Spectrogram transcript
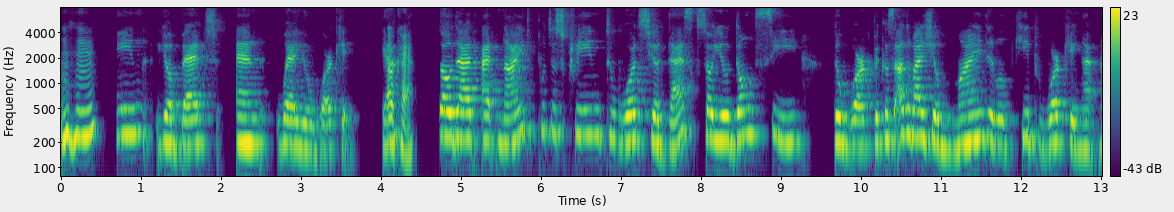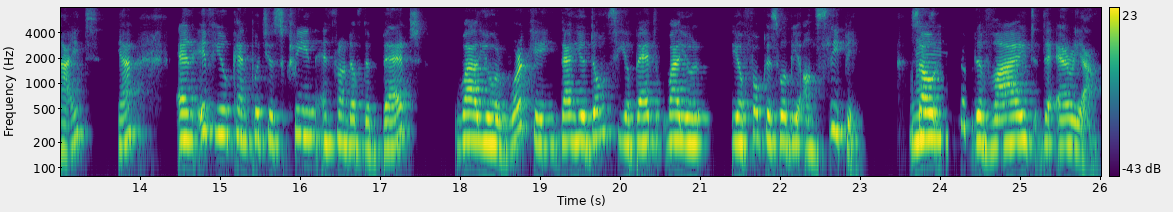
mm-hmm. in your bed and where you're working. Yeah? Okay. So that at night, put a screen towards your desk so you don't see the work because otherwise your mind it will keep working at night. Yeah. And if you can put your screen in front of the bed while you're working, then you don't see your bed while your your focus will be on sleeping. So mm. divide the area.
